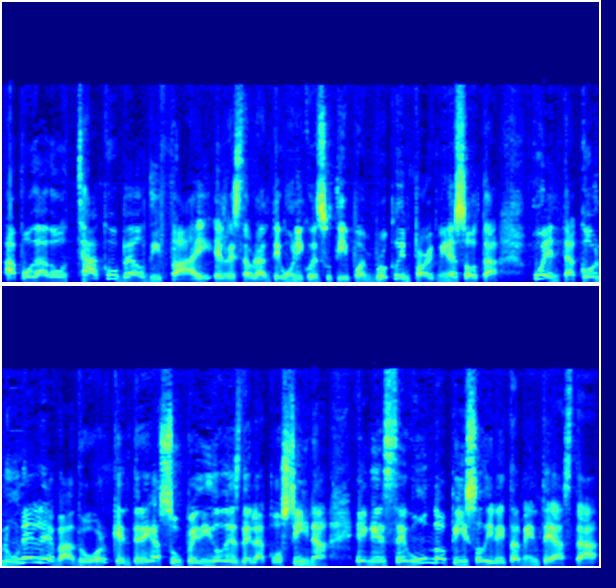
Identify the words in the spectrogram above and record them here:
apodado Taco Bell Defy, el restaurante único en su tipo en Brooklyn Park, Minnesota, cuenta con un elevador que entrega su pedido desde la cocina en el segundo piso directamente hasta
